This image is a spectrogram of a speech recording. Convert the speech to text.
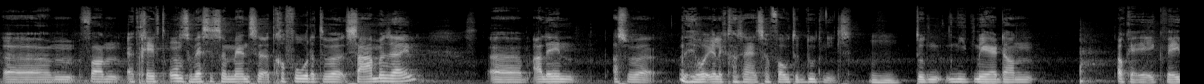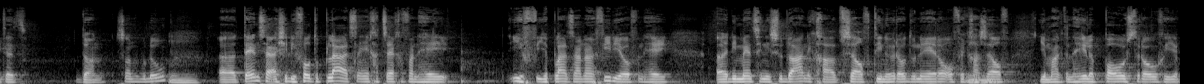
ehm, van het geeft ons westerse mensen het gevoel dat we samen zijn. Ehm, alleen als we heel eerlijk gaan zijn, zo'n foto doet niets. Mhm. Doet niet meer dan. Oké, ik weet het. Dan. Snap je wat ik bedoel? Mhm. Eh, tenzij als je die foto plaatst en je gaat zeggen van hey, je, je plaatst daar nou een video van hey, eh, die mensen in Sudan, ik ga zelf 10 euro doneren of ik Mhm. ga zelf, je maakt een hele poster over je.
